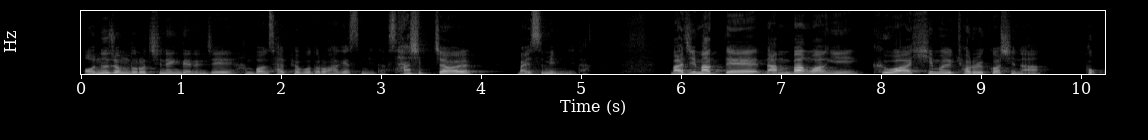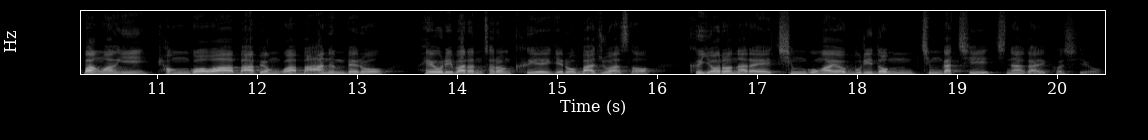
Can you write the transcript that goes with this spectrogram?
어느 정도로 진행되는지 한번 살펴보도록 하겠습니다. 40절 말씀입니다. 마지막 때에 남방왕이 그와 힘을 겨룰 것이나 북방왕이 병거와 마병과 많은 배로 회오리 바람처럼 그에게로 마주와서 그 여러 나라에 침공하여 물이 넘침같이 지나갈 것이요.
